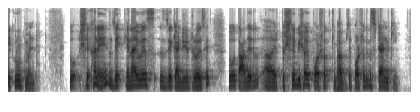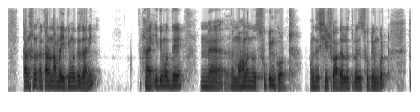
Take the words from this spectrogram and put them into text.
রিক্রুটমেন্ট তো সেখানে যে এনআইওএস যে ক্যান্ডিডেট রয়েছে, তো তাদের তো সে বিষয়ে পর্ষদ কী ভাবছে? পর্ষদের স্ট্যান্ড কী? কারণ কারণ আমরা ইতিমধ্যে জানি হ্যাঁ ইতিমধ্যে মহামান্য সুপ্রিম কোর্ট, আমাদের শীর্ষ আদালত রয়েছে সুপ্রিম কোর্ট, তো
